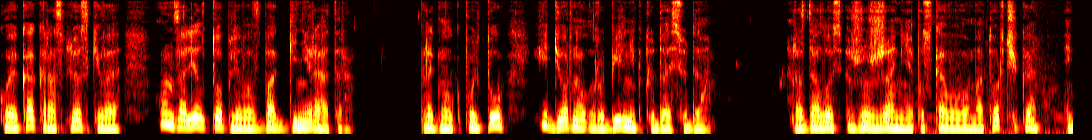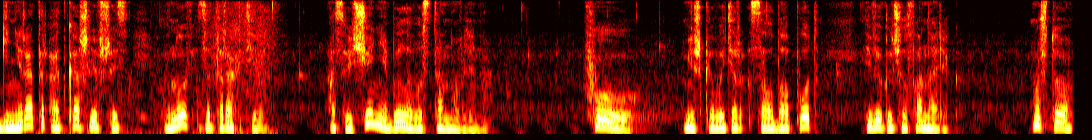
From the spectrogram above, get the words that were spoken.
Кое-как, расплескивая, он залил топливо в бак генератора, прыгнул к пульту и дернул рубильник туда-сюда. Раздалось жужжание пускового моторчика, и генератор, откашлившись, вновь затарахтел. Освещение было восстановлено. «Фу!» – Мишка вытер с лба пот и выключил фонарик. «Ну что,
